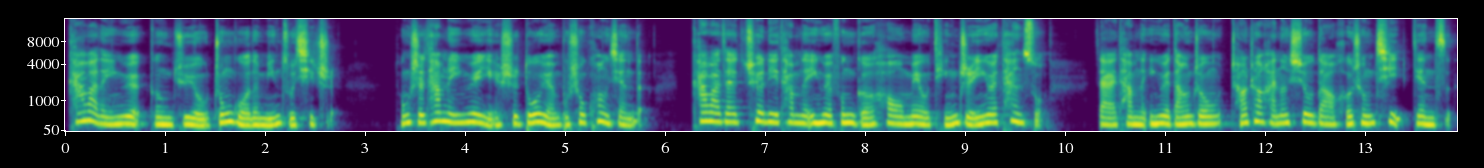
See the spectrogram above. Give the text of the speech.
卡瓦的音乐更具有中国的民族气质。同时，他们的音乐也是多元不受框限的。卡瓦在确立他们的音乐风格后，没有停止音乐探索，在他们的音乐当中，常常还能嗅到合成器、电子、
